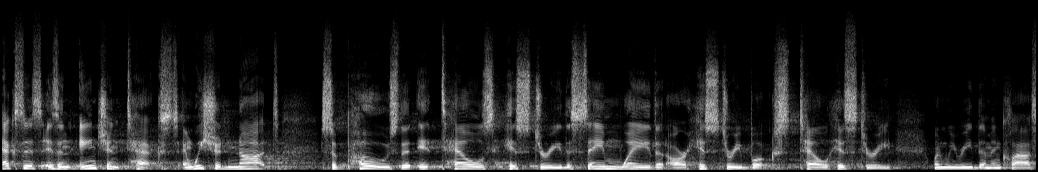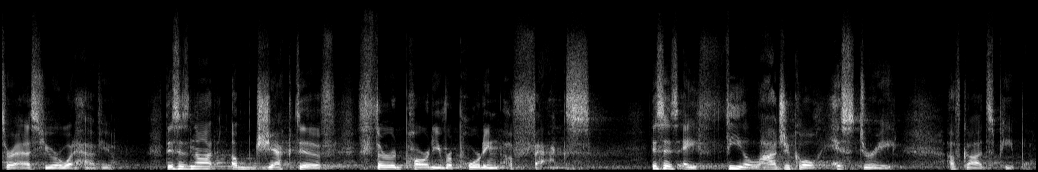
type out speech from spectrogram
Exodus is an ancient text, and we should not suppose that it tells history the same way that our history books tell history when we read them in class or SU or what have you. This is not objective third party reporting of facts. This is a theological history of God's people.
